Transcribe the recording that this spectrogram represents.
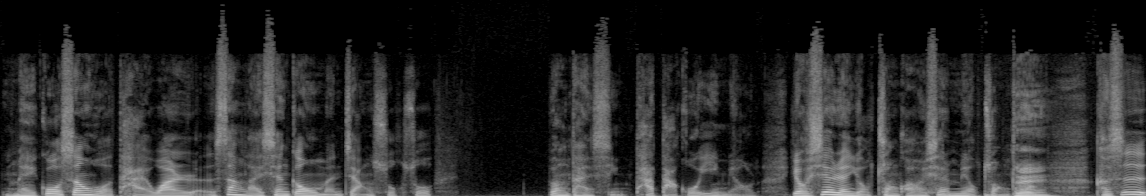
美国生活台湾人上来先跟我们讲说说。不用担心，他打过疫苗了。有些人有状况，有些人没有状况。可是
